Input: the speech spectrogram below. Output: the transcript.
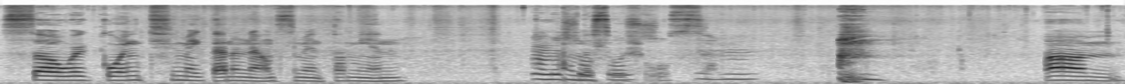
So we're going to make that announcement también On the on the socials. socials. Mm-hmm. Um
